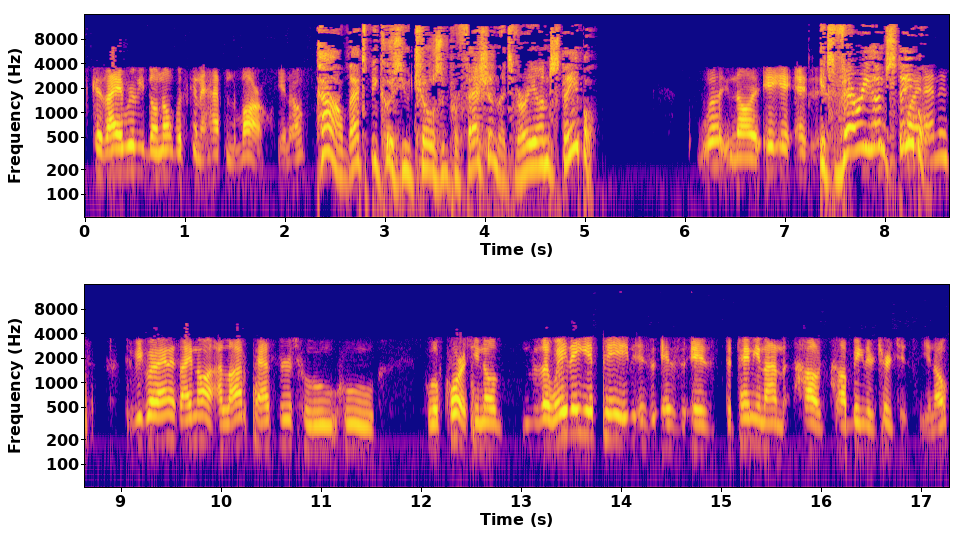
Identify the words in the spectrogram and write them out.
because I really don't know what's going to happen tomorrow. You know. How? That's because you chose a profession that's very unstable. Well, you know, it, it, It's very to be unstable. honest, to be quite honest, I know a lot of pastors who who who, of course, you know, the way they get paid is is is depending on how how big their church is, you know,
